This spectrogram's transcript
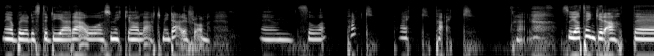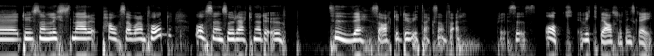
när jag började studera och så mycket jag har lärt mig därifrån. Ehm, så tack, tack, tack. Härligt. Så jag tänker att eh, du som lyssnar pausar vår podd och sen så räknar du upp tio saker du är tacksam för. Precis. Och viktig avslutningsgrej,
